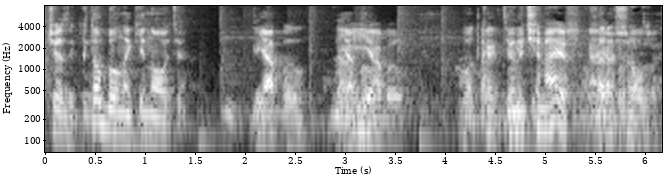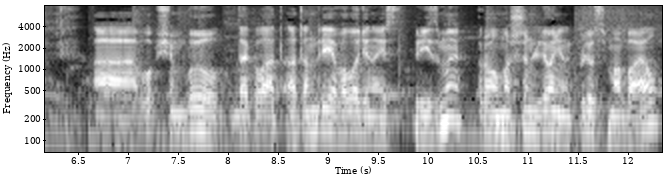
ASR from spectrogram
Что за кино? Кто был на киноуте? Ты. Я был. Да, я был. я был. Вот, Да. как Ты тебе? начинаешь, а я Хорошо. продолжу. А, в общем, был доклад от Андрея Володина из Призмы про machine learning плюс mobile.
